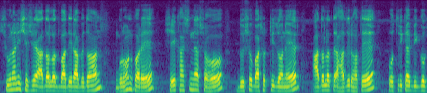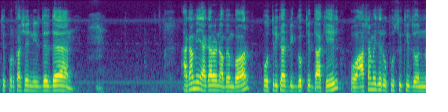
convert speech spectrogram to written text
শুনানি শেষে আদালত বাদীর আবেদন গ্রহণ করে শেখ হাসিনা সহ দুশো বাষট্টি জনের আদালতে হাজির হতে পত্রিকায় বিজ্ঞপ্তি প্রকাশের নির্দেশ দেন। আগামী এগারোই নভেম্বর পত্রিকায় বিজ্ঞপ্তি দাখিল ও আসামিদের উপস্থিতির জন্য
